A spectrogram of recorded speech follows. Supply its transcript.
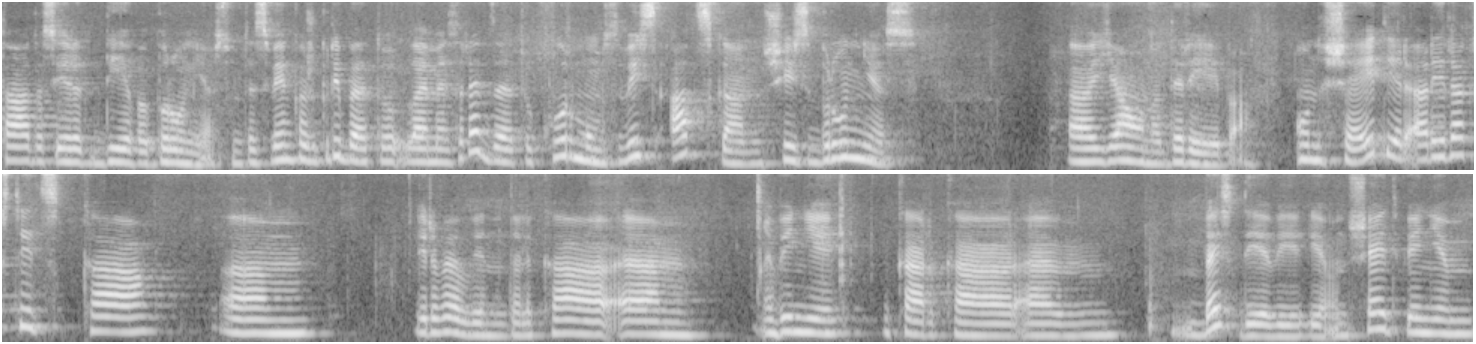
tādas ir dieva bruņas. Un es vienkārši gribētu, lai mēs redzētu, kur mums viss atskan šīs bruņas jauna derībā. Un šeit ir arī rakstīts, ka um, ir vēl viena daļa, ka um, viņi kā, kā um, bezdievīgi, un šeit viņiem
